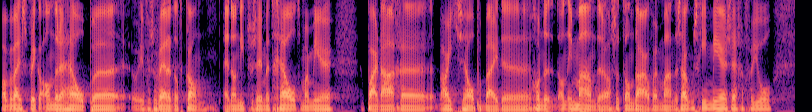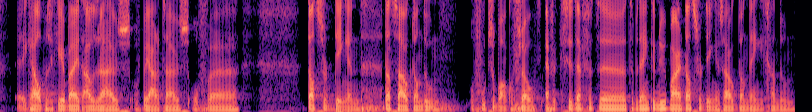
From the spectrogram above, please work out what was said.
maar bij wijze van spreken anderen helpen, eh, in zoverre dat kan. En dan niet per se met geld, maar meer een paar dagen handjes helpen bij de, gewoon dan in maanden, als het dan daarover hebben, maanden, zou ik misschien meer zeggen van joh, ik help eens een keer bij het ouderenhuis of bejaardentehuis of... eh, dat soort dingen. Dat zou ik dan doen. Of voedselbank of zo. Even, ik zit even te, te bedenken nu, maar dat soort dingen zou ik dan denk ik gaan doen.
